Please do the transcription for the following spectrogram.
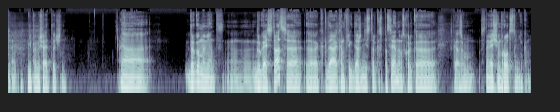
Да, Не помешает точно. А, Другой момент, э, другая ситуация, э, когда конфликт даже не столько с пациентом, сколько, скажем, с навязчивым родственником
